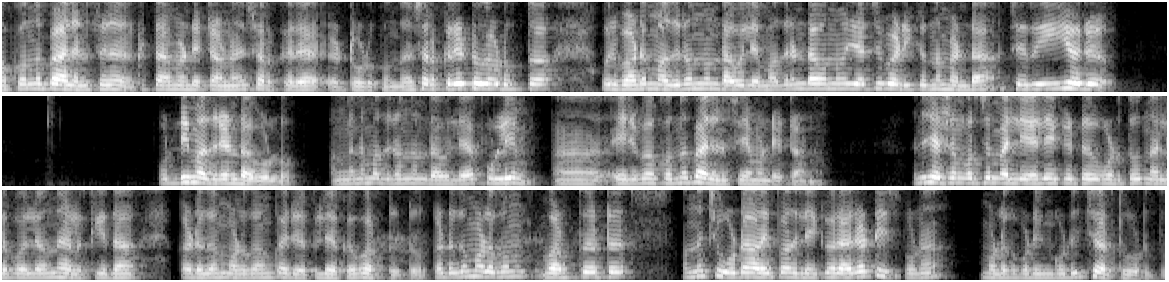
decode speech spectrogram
ഒക്കെ ഒന്ന് ബാലൻസിന് കിട്ടാൻ വേണ്ടിയിട്ടാണ് ശർക്കര ഇട്ട് കൊടുക്കുന്നത്. ശർക്കര ഇട്ട് കൊടുത്താൽ ഒരുപാട് മധുരമൊന്നും ഉണ്ടാവില്ല. മധുരം ഉണ്ടാവുമെന്ന് വിചാരിച്ച് പേടിക്കൊന്നും വേണ്ട. ചെറിയൊരു പൊടി മധുരം ഉണ്ടാവുള്ളൂ. അങ്ങനെ മധുരമൊന്നും ഉണ്ടാവില്ല. പുളിയും എരിവൊക്കെ ഒന്ന് ബാലൻസ് ചെയ്യാൻ വേണ്ടിയിട്ടാണ്. അതിനുശേഷം കുറച്ച് മല്ലിയിലേക്ക് ഇട്ട് കൊടുത്തു. നല്ലപോലെ ഒന്ന് ഇളക്കി കടുകും മുളകും കരിവേപ്പിലയൊക്കെ വറുത്തിട്ടു. കടുകും മുളകും വറുത്തിട്ട് ഒന്ന് ചൂടാറിയപ്പോൾ അതിലേക്ക് ഒരു അര ടീസ്പൂണ് മുളക് പൊടിയും കൂടി ചേർത്ത് കൊടുത്തു.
